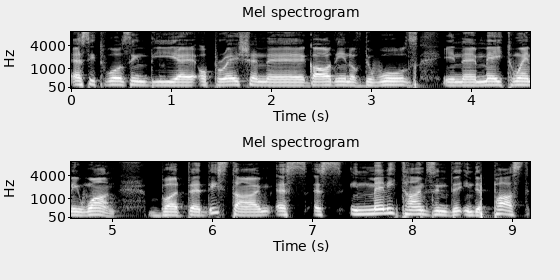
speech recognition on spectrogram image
as it was in the uh, Operation uh, Guardian of the Walls in uh, May 21. But this time, as, as in many times in the, in the past,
